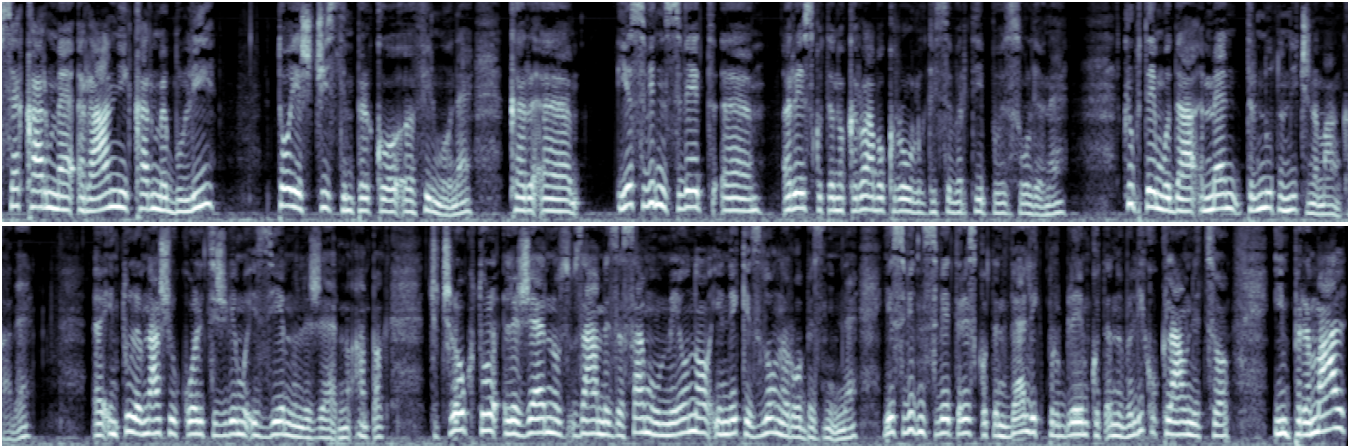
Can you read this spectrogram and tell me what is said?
vse, kar me rani, kar me boli, to jaz čistim preko uh, filmov. Ne? Ker uh, jaz vidim svet uh, res kot eno krvavo kroglo, ki se vrti po vesolju. Ne? Kljub temu, da meni trenutno nič ne manjka. Ne? Eh, in tule v naši okolici živimo izjemno ležerno, ampak če človek to ležerno vzame za samoumevno, je nekaj zelo narobe z njim. Ne? Jaz vidim svet res kot en velik problem, kot eno veliko klavnico in premal,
